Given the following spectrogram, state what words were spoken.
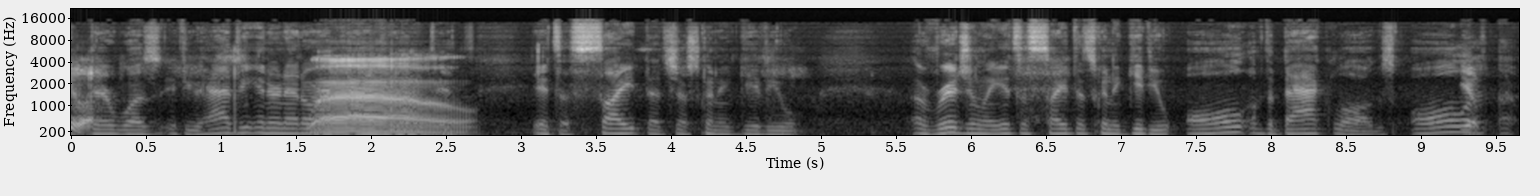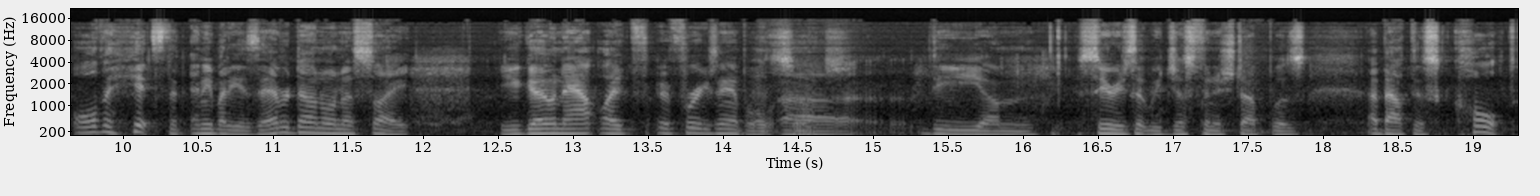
Really? there was if you had the Internet Archive, Wow. it's, it's a site that's just going to give you. Originally, it's a site that's going to give you all of the backlogs, all Yep. of all the hits that anybody has ever done on a site. You go now, like f- for example, uh, the um, series that we just finished up was about this cult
